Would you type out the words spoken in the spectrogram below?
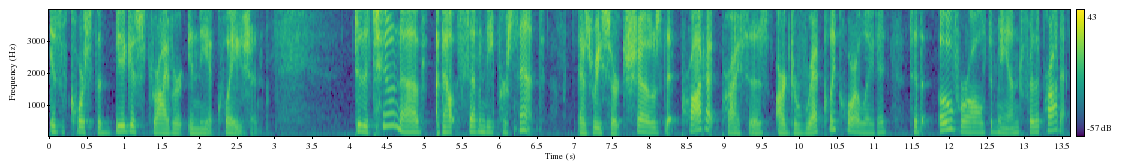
is, of course, the biggest driver in the equation, to the tune of about 70%, as research shows that product prices are directly correlated to the overall demand for the product.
